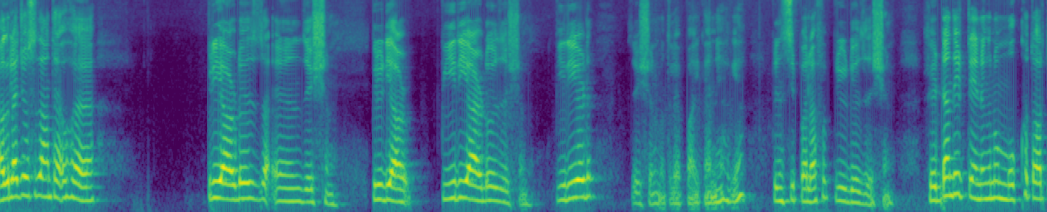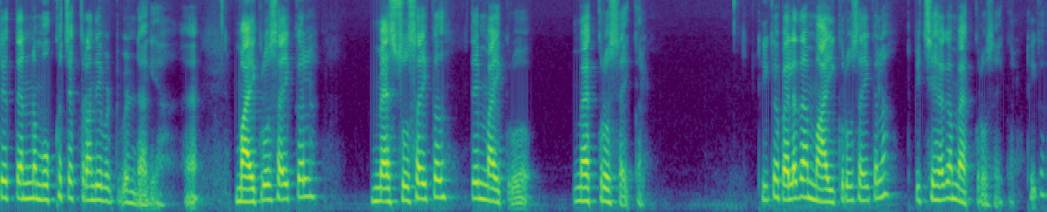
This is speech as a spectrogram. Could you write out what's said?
ਅਗਲਾ ਜੋ ਸਿਧਾਂਤ ਹੈ ਉਹ ਹੈ ਪੀਰੀਆਡਾਈਜੇਸ਼ਨ ਪੀਰੀਆਡਾਈਜੇਸ਼ਨ ਪੀਰੀਅਡਾਈਜੇਸ਼ਨ ਮਤਲਬ ਆਪਾਂ ਇਹ ਕਹਿੰਦੇ ਹੈਗੇ ਆ ਪ੍ਰਿੰਸੀਪਲ ਆਫ ਪੀਰੀਅਡਾਈਜੇਸ਼ਨ ਖੇਡਾਂ ਦੀ ਟ੍ਰੇਨਿੰਗ ਨੂੰ ਮੁੱਖ ਤੌਰ ਤੇ ਤਿੰਨ ਮੁੱਖ ਚੱਕਰਾਂ ਦੇ ਵਿੱਚ ਵੰਡਿਆ ਗਿਆ ਹੈ ਮਾਈਕਰੋਸਾਈਕਲ ਮੈਸੋਸਾਈਕਲ ਤੇ ਮਾਈਕਰੋ, ਮੈਕਰੋਸਾਈਕਲ। ਠੀਕ ਹੈ, ਪਹਿਲਾਂ ਤਾਂ ਮਾਈਕਰੋਸਾਈਕਲ ਆ, ਪਿੱਛੇ ਹੈਗਾ ਮੈਕਰੋਸਾਈਕਲ, ਠੀਕ ਹੈ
